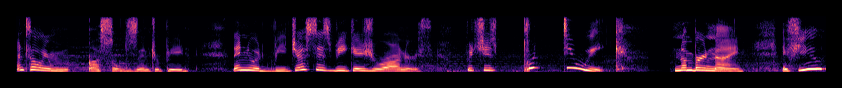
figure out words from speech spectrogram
until your muscles interpede. Then you would be just as weak as you are on Earth, which is pretty weak. Number 9. If you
